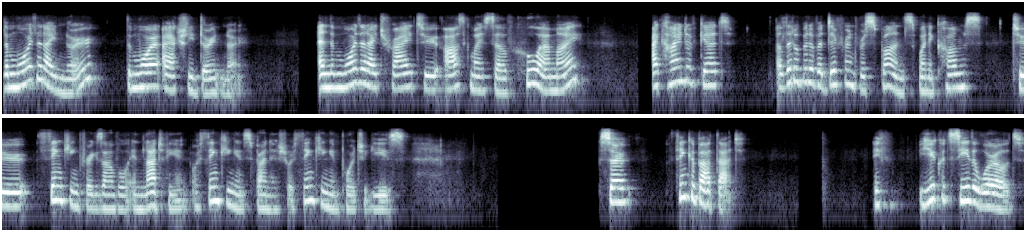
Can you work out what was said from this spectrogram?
the more that I know, the more I actually don't know. And the more that I try to ask myself, who am I? I kind of get a little bit of a different response when it comes to thinking, for example, in Latvian or thinking in Spanish or thinking in Portuguese. So think about that. If you could see the world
